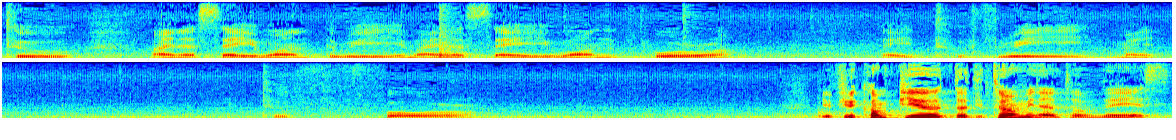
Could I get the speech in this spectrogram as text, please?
two, minus a one three, minus a one, four, a, two three, two four. If you compute the determinant of this,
